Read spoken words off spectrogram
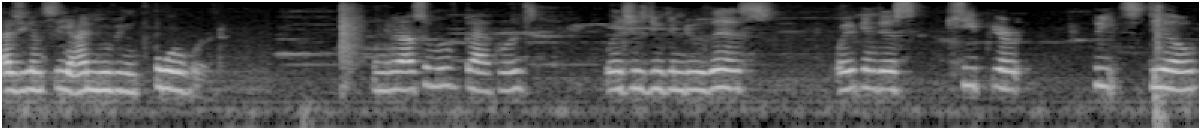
As you can see, I'm moving forward. And you can also move backwards, which is you can do this, or you can just keep your feet still.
